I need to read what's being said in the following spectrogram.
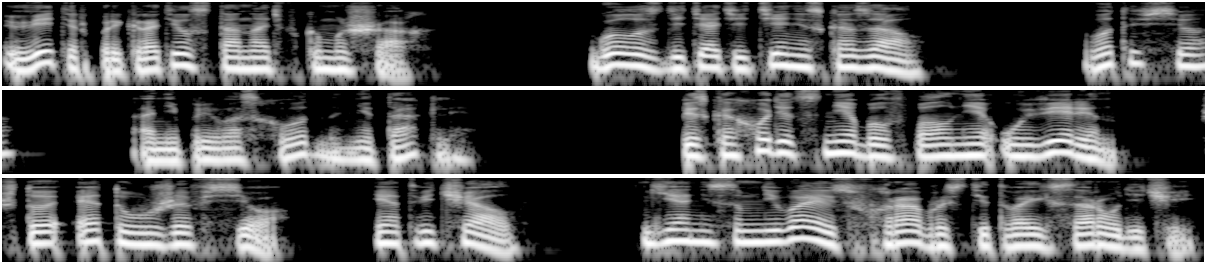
Ветер прекратил стонать в камышах. Голос дитяти тени сказал «Вот и все. Они превосходны, не так ли?» Пескоходец не был вполне уверен, что это уже все, и отвечал «Я не сомневаюсь в храбрости твоих сородичей,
